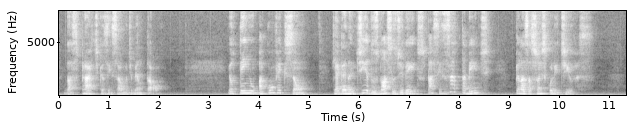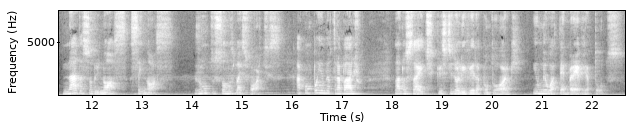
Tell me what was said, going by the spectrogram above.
das práticas em saúde mental. Eu tenho a convicção que a garantia dos nossos direitos passa exatamente pelas ações coletivas. Nada sobre nós sem nós. Juntos somos mais fortes. Acompanhe o meu trabalho lá no site cristinoliveira.org. E o meu até breve a todos.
